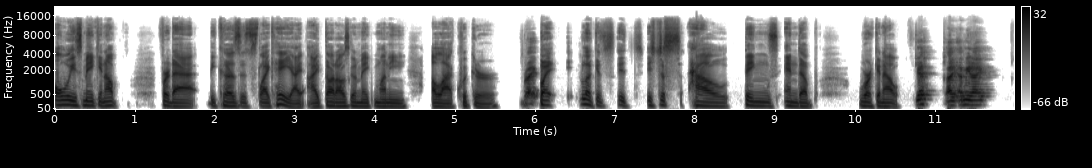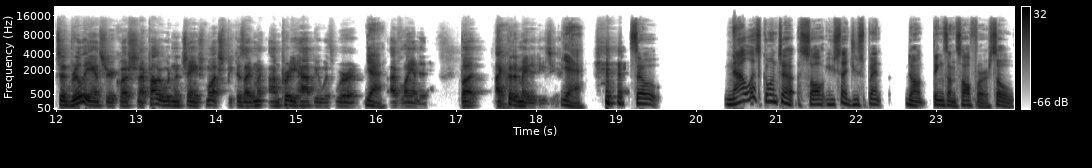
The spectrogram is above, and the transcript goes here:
always making up for that because it's like, hey, I, I thought I was gonna make money a lot quicker. Right. But look, it's it's it's just how things end up working out. Yeah. I, I mean I to really answer your question, I probably wouldn't have changed much because I'm I'm pretty happy with where yeah. I've landed. But I could have made it easier. Yeah. so now let's go into soft. You said you spent you know, things on software. So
